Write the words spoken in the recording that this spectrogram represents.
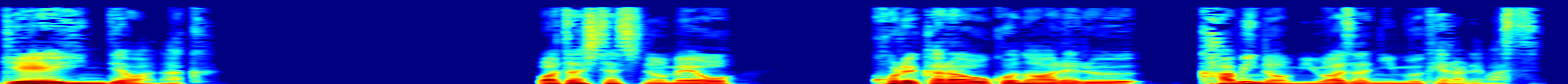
原因ではなく、私たちの目をこれから行われる神の見業に向けられます。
